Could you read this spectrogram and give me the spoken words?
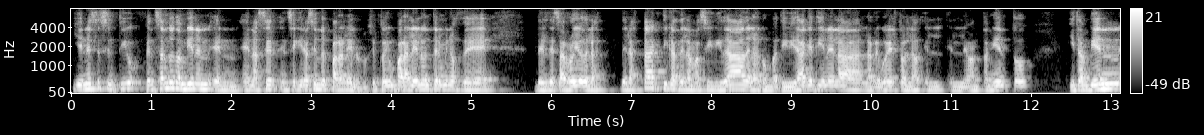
Y en ese sentido, pensando también en, hacer, en seguir haciendo el paralelo, ¿no es cierto? Hay un paralelo en términos de del desarrollo de las, de las, tácticas, de la masividad, de la combatividad que tiene la, la revuelta, el, el, levantamiento, y también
